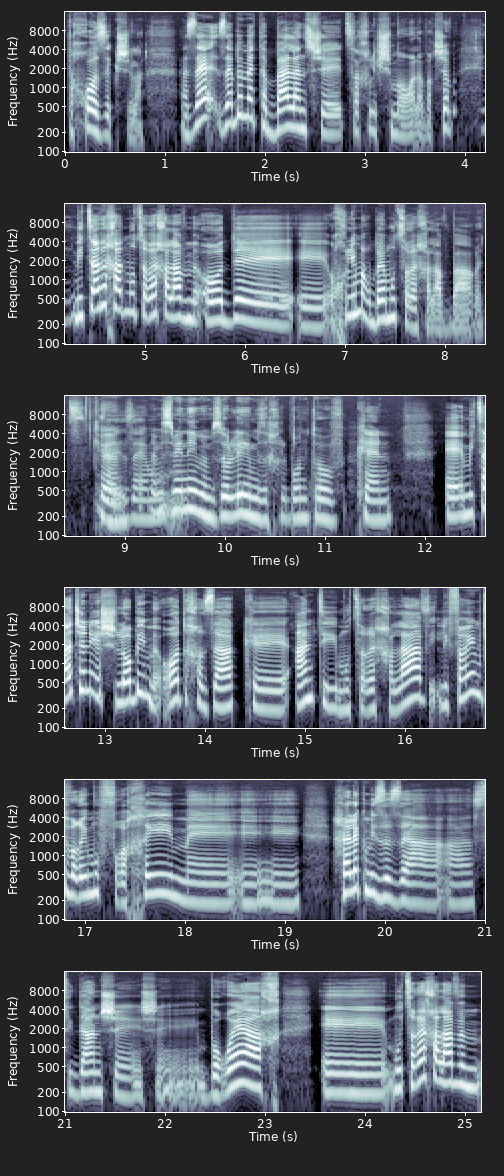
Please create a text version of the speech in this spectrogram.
את החוזק שלה. אז זה, זה באמת הבלנס שצריך לשמור עליו. עכשיו, מצד אחד מוצרי חלב מאוד, אה, אה, אוכלים הרבה מוצרי חלב בארץ. כן, זה, זה הם זמינים, הם זולים, זה חלבון טוב. כן. אה, מצד שני, יש לובי מאוד חזק אה, אנטי מוצרי חלב, לפעמים דברים מופרכים, אה, חלק מזה זה הסידן ש, שבורח. מוצרי חלב הם,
